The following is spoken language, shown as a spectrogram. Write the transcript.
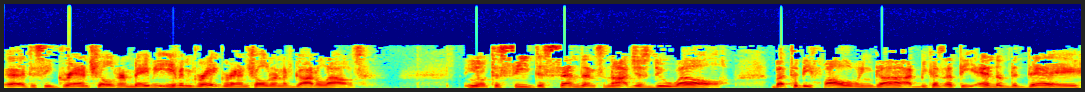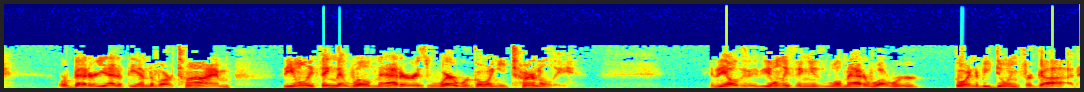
uh, to see grandchildren, maybe even great grandchildren if God allows. You know, to see descendants not just do well, but to be following God. Because at the end of the day, or better yet, at the end of our time, the only thing that will matter is where we're going eternally. And the only, the only thing is will matter what we're going to be doing for God.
